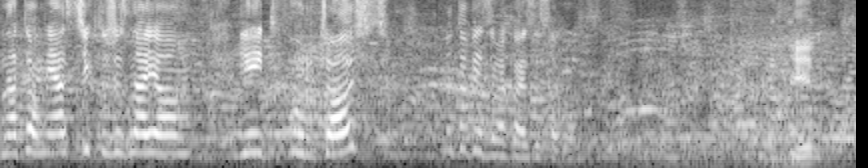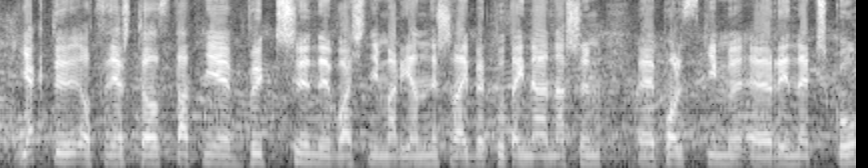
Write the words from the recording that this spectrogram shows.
Natomiast ci, którzy znają jej twórczość, no to wiedzą, jaką jest osobą. I Jak ty oceniasz te ostatnie wyczyny właśnie Marianny Schreiber tutaj na naszym e, polskim e, ryneczku?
